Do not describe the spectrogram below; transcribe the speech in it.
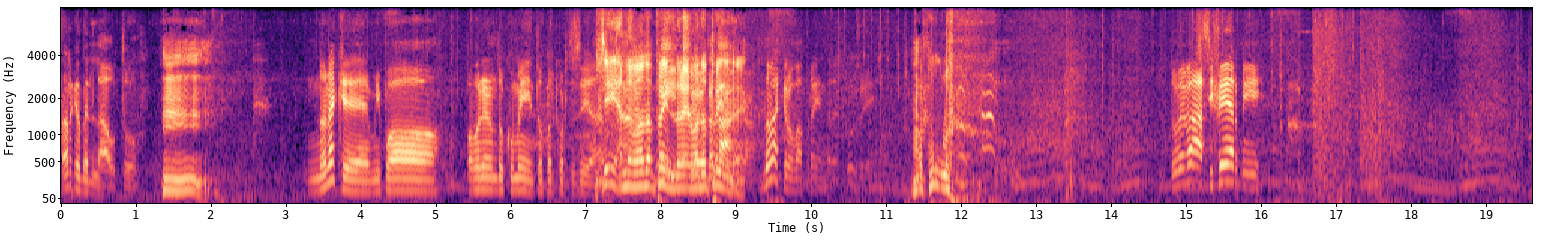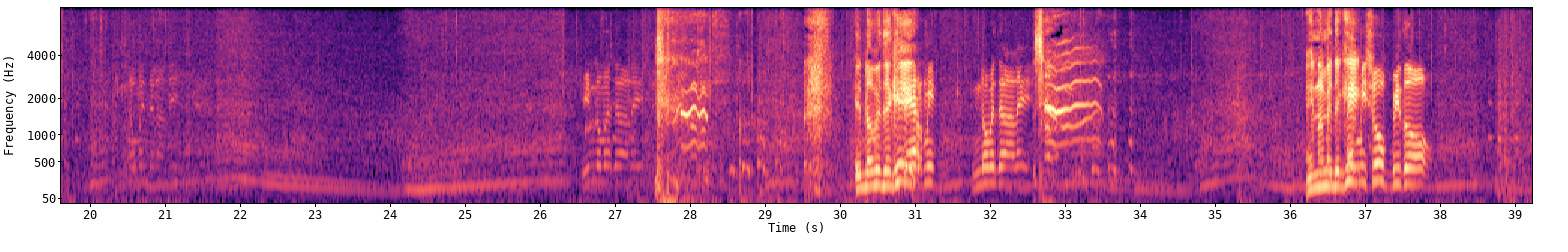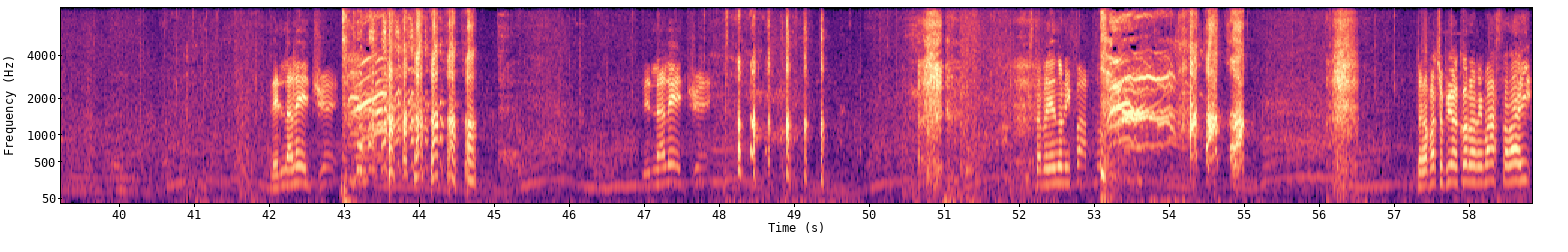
targa dell'auto. Mm. Non è che mi può favorire un documento per cortesia? eh? Sì, andiamo vado a prendere, lo vado a prendere. Dov'è che lo va a prendere? Scusi. Al culo. Dove va? Si fermi! In nome della legge. In nome di che? fermi! In nome della legge. In nome di che? Fermi subito! Della legge! Della legge! Mi sta venendo un infarto! Ce la faccio più ancora rimasta, dai!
